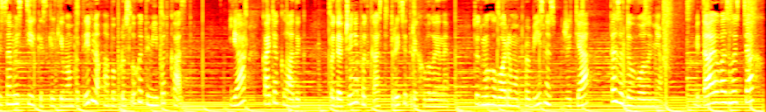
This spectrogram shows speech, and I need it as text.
це саме стільки, скільки вам потрібно, аби прослухати мій подкаст. Я Катя Кладик, видавчиня подкасту 33 хвилини. Тут ми говоримо про бізнес, життя та задоволення. Вітаю вас в гостях!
